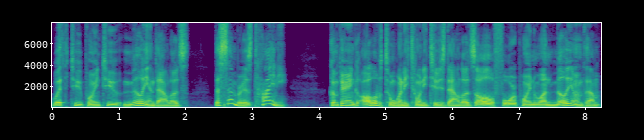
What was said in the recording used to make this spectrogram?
with 2.2 million downloads, December is tiny. Comparing all of 2022's downloads, all 4.1 million of them,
